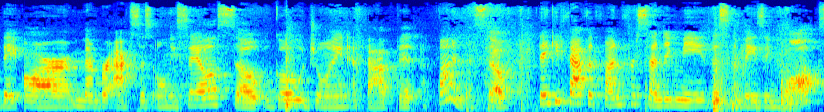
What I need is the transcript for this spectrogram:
They are member access only sales so go join FabFitFun. So thank you FabFitFun for sending me this amazing box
